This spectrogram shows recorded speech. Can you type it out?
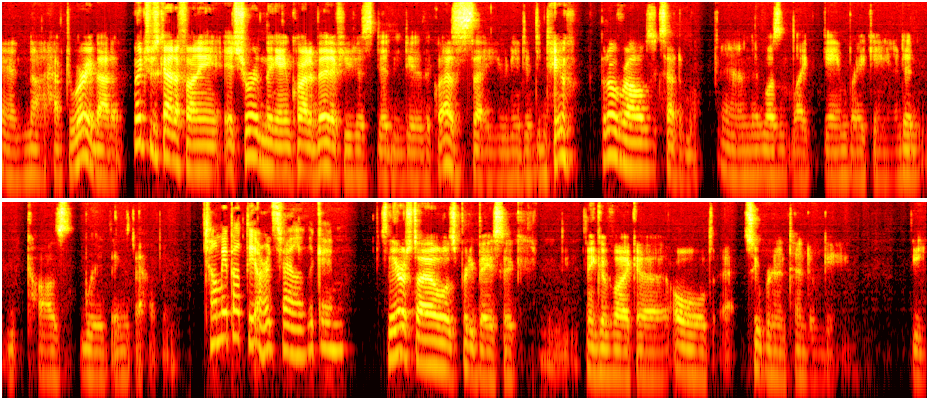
and not have to worry about it, which was kind of funny. It shortened the game quite a bit if you just didn't do the quests that you needed to do. But overall, it was acceptable, and it wasn't like game breaking, and it didn't cause weird things to happen. Tell me about the art style of the game. So the art style was pretty basic. Think of like a old uh, Super Nintendo game. The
